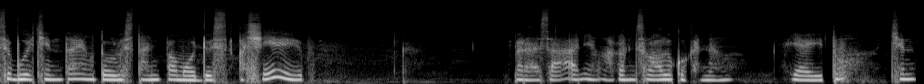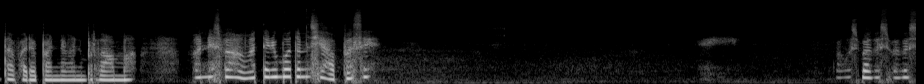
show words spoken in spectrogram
Sebuah cinta yang tulus tanpa modus asyik. Perasaan yang akan selalu ku kenang, yaitu cinta pada pandangan pertama. Manis banget, ini buatan siapa sih? Bagus, bagus, bagus.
